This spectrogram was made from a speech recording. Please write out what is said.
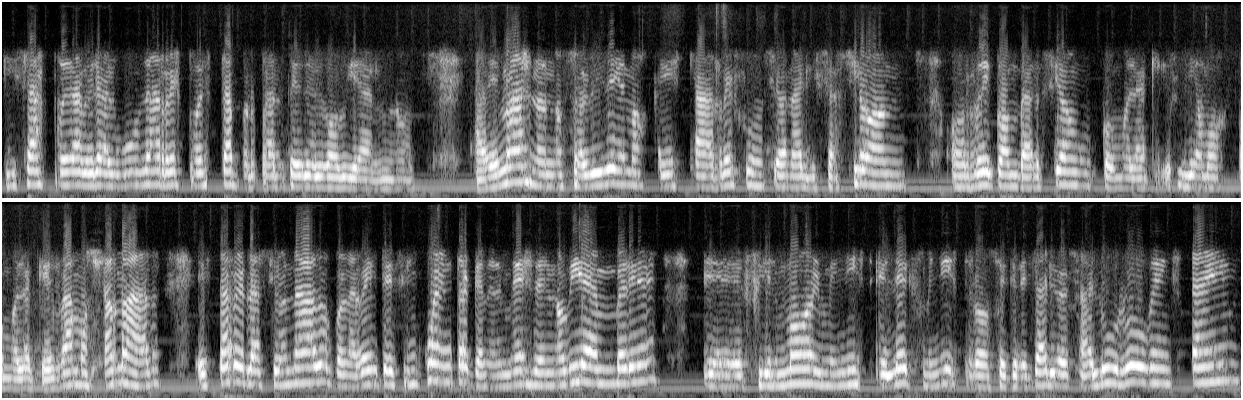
quizás pueda haber alguna respuesta por parte del gobierno. Además, no nos olvidemos que esta refuncionalización o reconversión, como la que digamos, como la querramos llamar, está relacionado con la 2050 que en el mes de noviembre eh, firmó el, ministro, el ex ministro secretario de Salud Rubinstein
